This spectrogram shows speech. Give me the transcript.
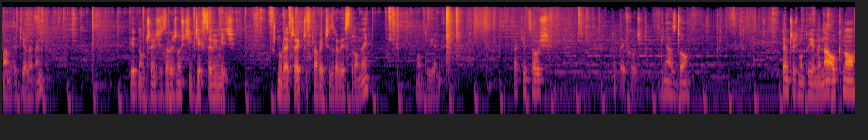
Mamy taki element. W jedną część, w zależności gdzie chcemy mieć sznureczek, czy z prawej, czy z lewej strony, montujemy takie coś. Tutaj wchodzi gniazdo. Tę część montujemy na okno.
